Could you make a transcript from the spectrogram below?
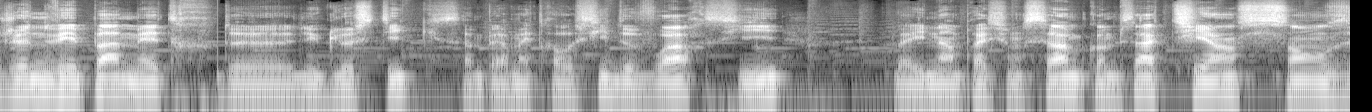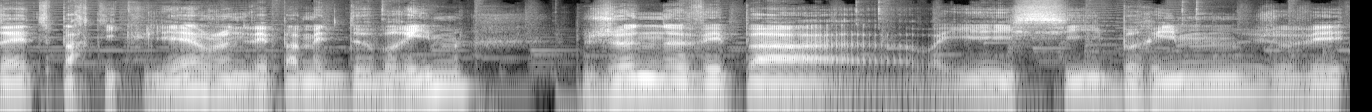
Je ne vais pas mettre du glow stick. Ça me permettra aussi de voir si bah, une impression simple comme ça tient sans aide particulière. Je ne vais pas mettre de brime. Je ne vais pas, vous voyez ici, brime, je vais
